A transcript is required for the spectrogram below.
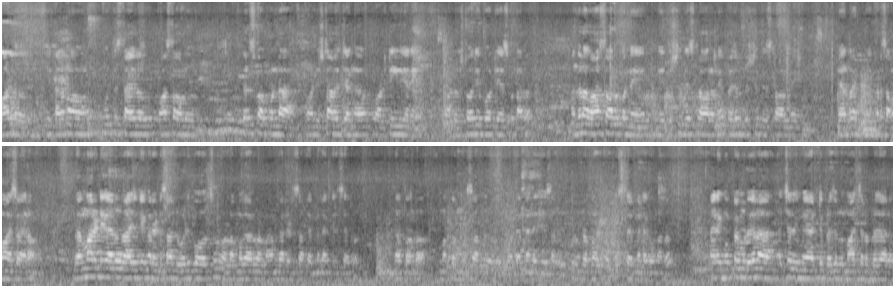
వాళ్ళు ఈ కథనం పూర్తి స్థాయిలో వాస్తవాలు తెలుసుకోకుండా వాళ్ళు ఇష్టారాజ్యంగా వాళ్ళ టీవీ అని వాళ్ళు స్టోరీ బోర్డులు వేసుకున్నారు. అందులో వాస్తవాలు కొన్ని మీ దృష్టికి తీసుకురావాలని ప్రజల దృష్టికి తీసుకురావాలని మేమందరం ఇక్కడ సమావేశమైనాం. బ్రహ్మారెడ్డి గారు రాజకీయంగా రెండుసార్లు ఓడిపోవచ్చు. వాళ్ళ అమ్మగారు వాళ్ళ నాన్నగారు రెండుసార్లు ఎమ్మెల్యే గెలిచారు. గతంలో మొత్తం మూడు సార్లు వాళ్ళు ఎమ్మెల్యే చేశారు. ఇప్పుడు బ్రహ్మారెడ్డి ఫస్ట్ ఎమ్మెల్యేగా ఉన్నారు. ఆయనకు ముప్పై మూడు వేల అత్యధిక మెజార్టీ ప్రజలు మార్చల ప్రజలు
